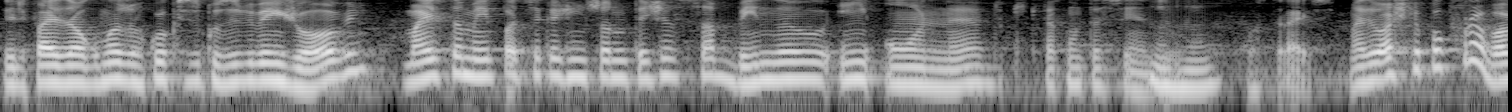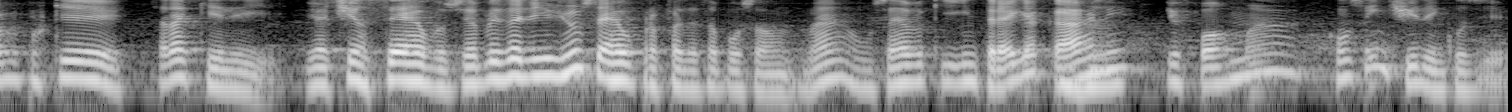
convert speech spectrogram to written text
ele faz algumas Horcruxes, inclusive, bem jovem. Mas também pode ser que a gente só não esteja sabendo em on, né? Do que, que tá acontecendo por trás. Mas eu acho que é pouco provável, porque será que ele já tinha servos? Você precisaria de um servo pra fazer essa poção, né? Um servo que entregue a carne de forma consentida, inclusive.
